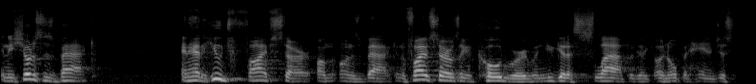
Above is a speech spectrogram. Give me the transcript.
And he showed us his back and had a huge five star on, on his back. And a five star was like a code word when you get a slap with like an open hand, just,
